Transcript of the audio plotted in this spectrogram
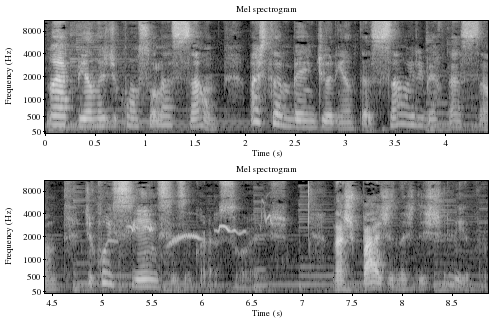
não é apenas de consolação, mas também de orientação e libertação de consciências e corações. Nas páginas deste livro,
